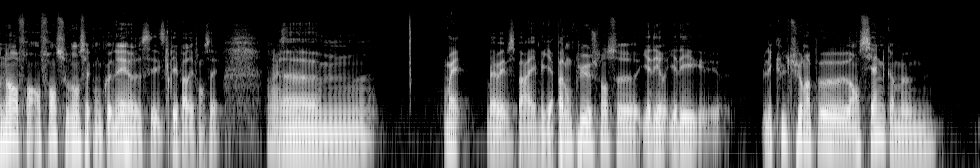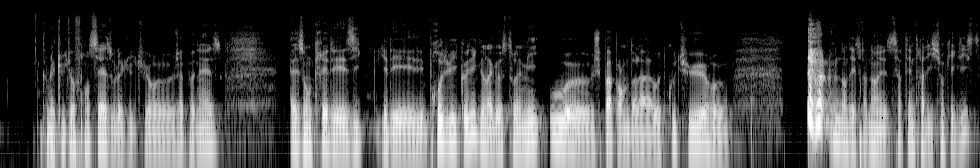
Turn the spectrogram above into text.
Non, en, France, souvent, celle qu'on connaît, c'est créé par des Français. Ouais, ouais. Bah c'est pareil, mais il n'y a pas non plus, je pense, il y, y, a des. Les cultures un peu anciennes, comme comme la culture française ou la culture euh, japonaise, elles ont créé des. Il y a des, produits iconiques dans la gastronomie ou, euh, je sais pas, par exemple dans la haute couture, euh, dans, des dans certaines traditions qui existent.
